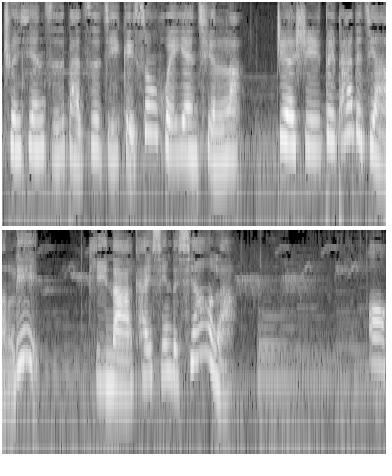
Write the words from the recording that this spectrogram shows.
春仙子把自己给送回雁群了，这是对他的奖励。缇娜开心的笑了。哦，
